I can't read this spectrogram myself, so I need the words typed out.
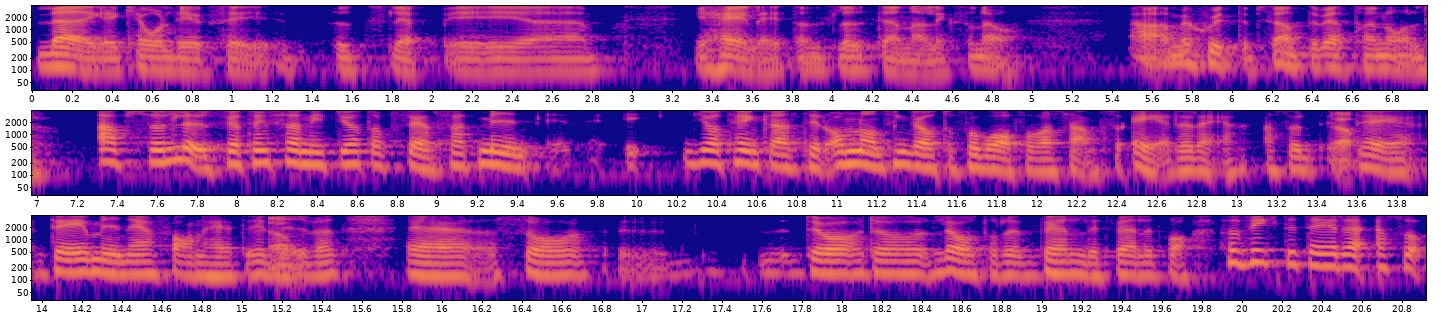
lägre koldioxidutsläpp i, eh, i helheten i slutändan. Liksom då. Ja, men 70 procent är bättre än noll. Absolut, för jag tänkte säga 98 procent för att min... Jag tänker alltid om någonting låter för bra för att vara sant så är det det. Alltså, ja. det, det är min erfarenhet i ja. livet. Eh, så eh, då, då låter det väldigt, väldigt bra. Hur viktigt är det, alltså,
